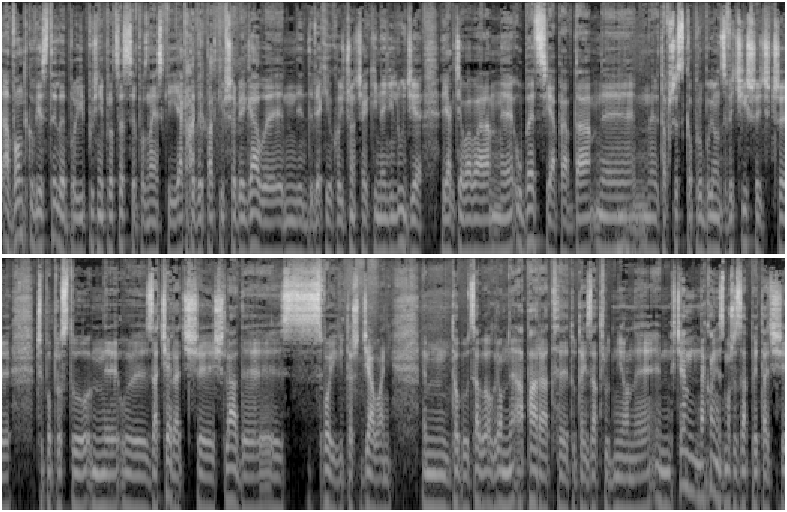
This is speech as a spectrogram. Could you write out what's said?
a wątków jest tyle, bo i później procesy poznańskie, jak te wypadki przebiegały, m, w jakich okolicznościach ginęli ludzie, jak działała ubecja, prawda? To wszystko próbując wyciszyć, czy, czy po prostu y, zacierać ślady swoich też działań. To był cały ogromny aparat e, tutaj zatrudniony. Chciałem na koniec może zapytać, e,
